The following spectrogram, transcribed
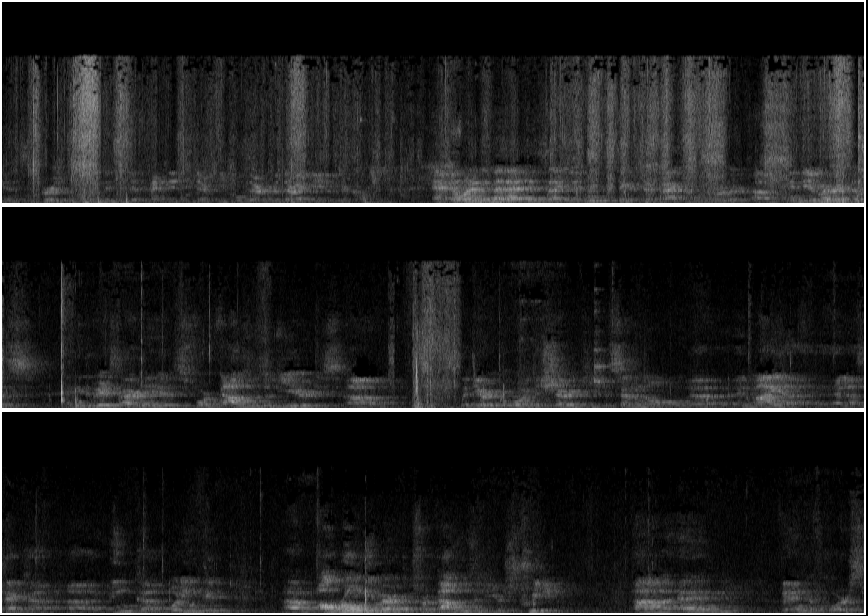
against the Persians. When they defended their people, their, their ideas, their culture. And, and, what I mean by that is, like, let me take a step back even further. Um, in the Americas, I think the greatest irony is for thousands of years, um, the Iroquois, the Cherokee, the Seminole, uh, El Maya, El Azteca, uh, Inca, Borinquen, um, all roamed the Americas for thousands of years, treating. Uh, and then, of course,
